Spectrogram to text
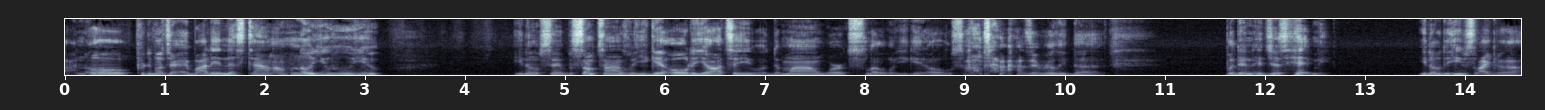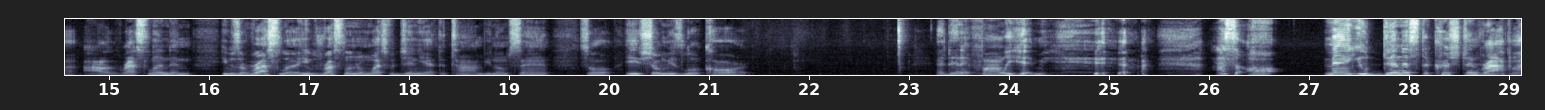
I know pretty much everybody in this town. I don't know you. Who you? You know what I'm saying? But sometimes when you get older, y'all tell you well, the mind works slow when you get old. Sometimes it really does. But then it just hit me. You know, he was like uh, I was wrestling, and he was a wrestler. He was wrestling in West Virginia at the time. You know what I'm saying? So he showed me his little card. And then it finally hit me. I said, Oh, man, you Dennis the Christian rapper.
